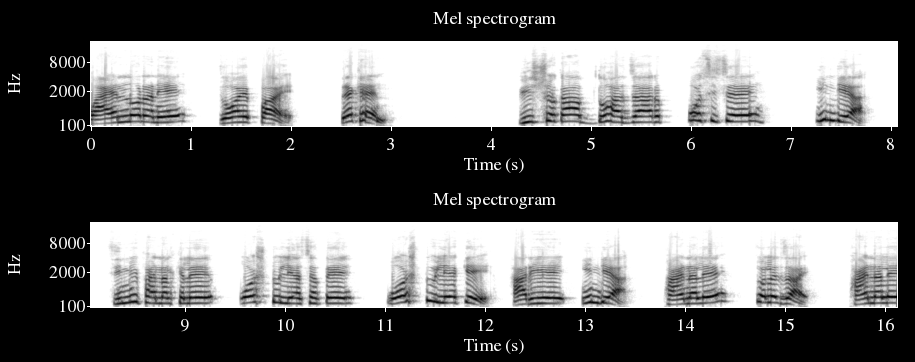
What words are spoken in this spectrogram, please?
বায়ান্ন রানে জয় পায়। দেখেন, বিশ্বকাপ দু হাজার পঁচিশে ইন্ডিয়া সেমিফাইনাল খেলে অস্ট্রেলিয়ার সাথে অস্ট্রেলিয়াকে হারিয়ে ইন্ডিয়া ফাইনালে চলে যায়। ফাইনালে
